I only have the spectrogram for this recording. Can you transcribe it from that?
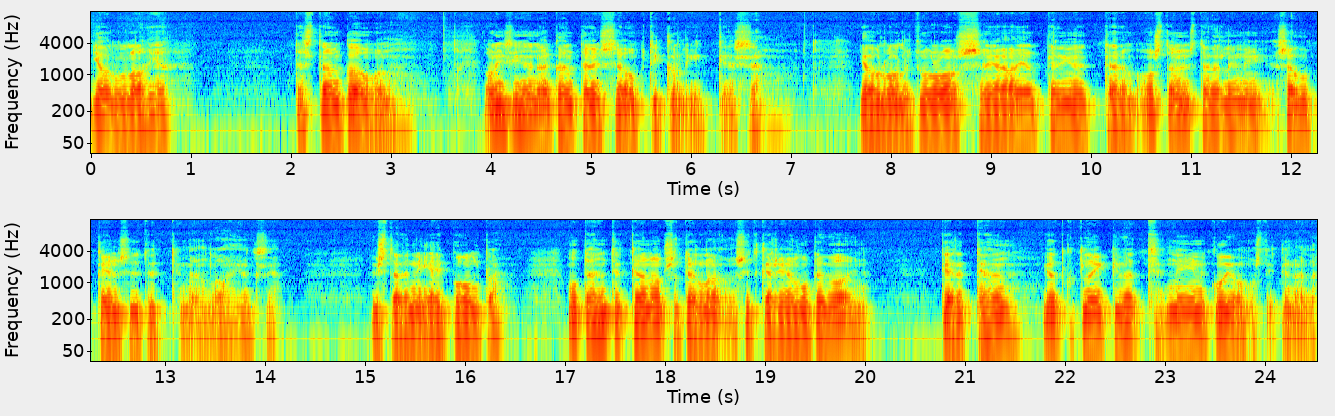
Joululahja. Tästä on kauan. Olin siihen aikaan töissä optikkoliikkeessä. Joulu oli tulossa ja ajattelin, että ostan ystävälleni savukkeen sytyttimen lahjaksi. Ystäväni ei polta, mutta hän tykkää napsutella sytkäriä muuten vain. Tiedättehän, jotkut leikkivät niin kuivamustikynällä.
